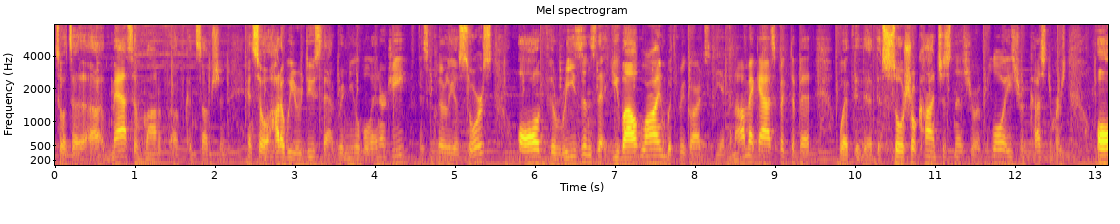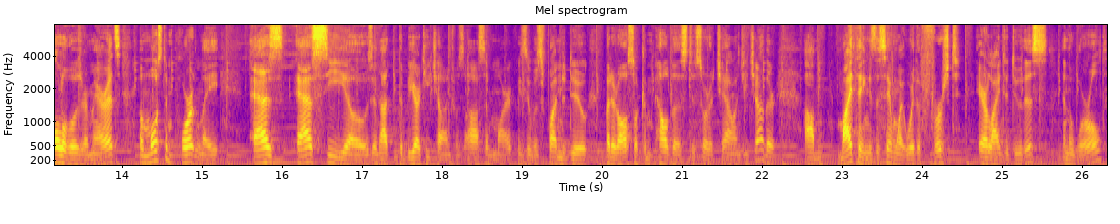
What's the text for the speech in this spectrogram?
So it's a, a massive amount of, of, consumption. And so how do we reduce that? Renewable energy is clearly a source. All the reasons that you've outlined with regards to the economic aspect of it, with the, the social consciousness, your employees, your customers, all of those are merits. But most importantly, as, as CEOs, and that, the BRT challenge was awesome, Mark, because it was fun to do, but it also compelled us to sort of challenge each other. Um, my thing is the same way. We're the first airline to do this in the world.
